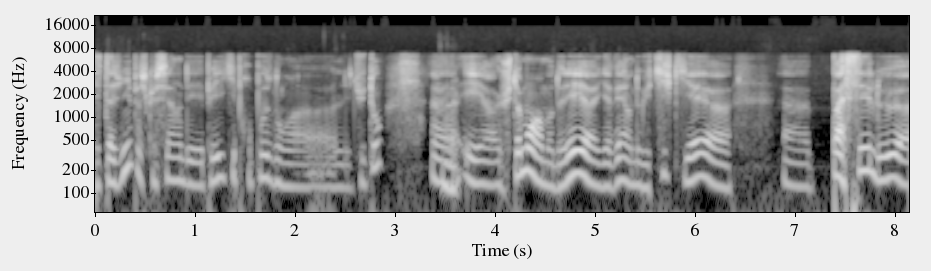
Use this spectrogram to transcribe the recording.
États-Unis parce que c'est un des pays qui propose dans euh, les tutos. Euh, et euh, justement, à un moment donné, il y avait un objectif qui est passer le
